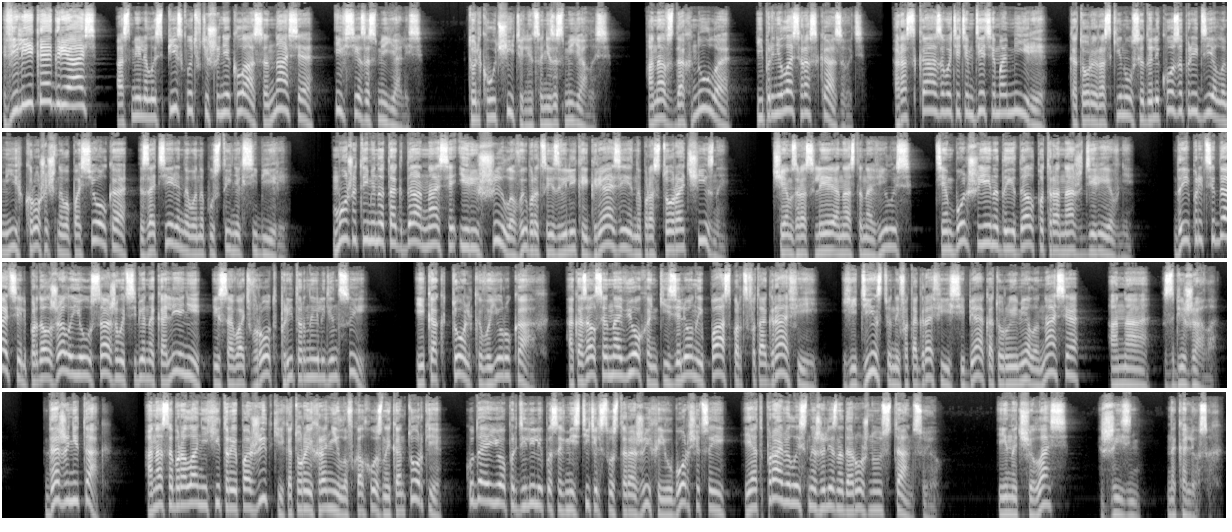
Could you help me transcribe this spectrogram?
«Великая грязь!» осмелилась пискнуть в тишине класса Нася, и все засмеялись. Только учительница не засмеялась. Она вздохнула и принялась рассказывать. Рассказывать этим детям о мире, который раскинулся далеко за пределами их крошечного поселка, затерянного на пустынях Сибири. Может, именно тогда Нася и решила выбраться из великой грязи на простор отчизны. Чем взрослее она становилась, тем больше ей надоедал патронаж деревни. Да и председатель продолжал ее усаживать себе на колени и совать в рот приторные леденцы. И как только в ее руках оказался навехонький зеленый паспорт с фотографией, единственной фотографией себя, которую имела Нася, она сбежала. Даже не так. Она собрала нехитрые пожитки, которые хранила в колхозной конторке, куда ее определили по совместительству сторожихой и уборщицей, и отправилась на железнодорожную станцию. И началась жизнь на колесах.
